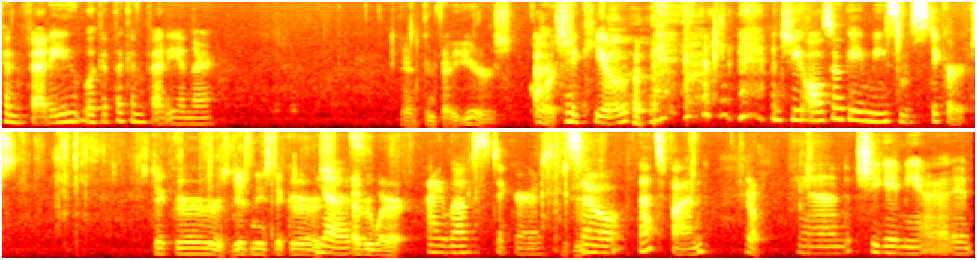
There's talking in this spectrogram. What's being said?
confetti. Look at the confetti in there. And confetti ears, of Aren't course. they cute? and she also gave me some stickers. Stickers, Disney stickers, Yes. everywhere. I love stickers. Mm-hmm. So that's fun. Yeah. and she gave me a.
